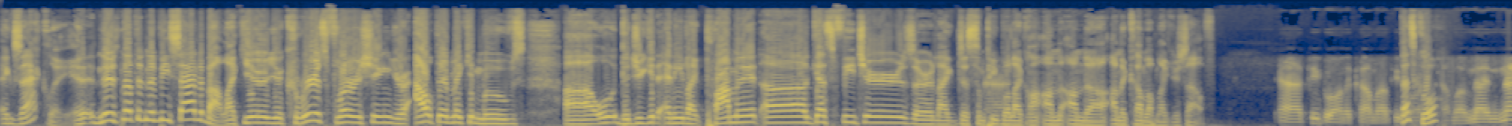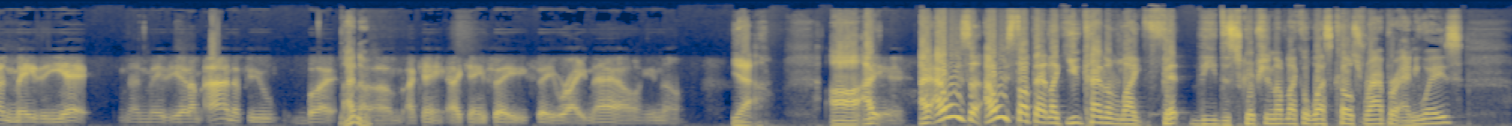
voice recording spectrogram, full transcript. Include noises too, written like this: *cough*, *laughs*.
Exactly. And there's nothing to be sad about. Like your your career is flourishing. You're out there making moves. Uh, did you get any like prominent uh, guest features or like just some people like on, on the on the come up like yourself? Uh, people on the come up. People That's cool. Come up. Nothing, nothing major yet. Nothing major yet. I'm eyeing a few, but I know. Um, I can't. I can't say say right now. You know. Yeah. Uh, I, Yeah. I I always I always thought that like you kind of like fit the description of like a West Coast rapper, anyways.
